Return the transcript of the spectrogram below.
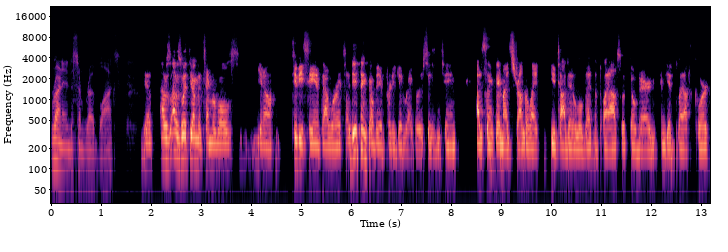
run into some roadblocks. Yep. I was I was with you on the Timberwolves, you know, to be seen if that works. I do think they'll be a pretty good regular season team. I just think they might struggle like Utah did a little bit in the playoffs with Gobert and get playoff court.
